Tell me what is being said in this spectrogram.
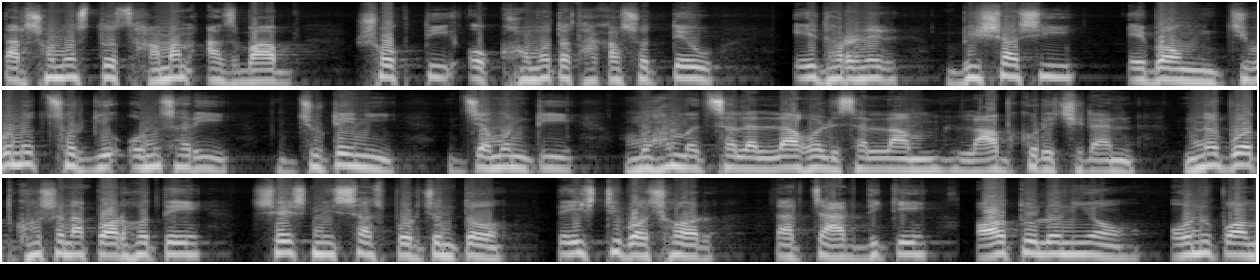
তার সমস্ত সামান আসবাব, শক্তি ও ক্ষমতা থাকা সত্ত্বেও এই ধরনের বিশ্বাসী এবং জীবনোৎসর্গী অনুসারী জুটেনি যেমনটি মোহাম্মদ সাল্লাহ আলি সাল্লাম লাভ করেছিলেন। নবুয়ত ঘোষণা পর হতে শেষ নিঃশ্বাস পর্যন্ত তেইশটি বছর তার চারদিকে অতুলনীয় অনুপম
